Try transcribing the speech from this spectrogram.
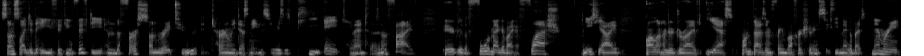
Sun selected the AU1550, and the first Sunray 2, internally designating the series as P8, came out in 2005, paired with a 4 megabyte of flash, an ATI R100 derived ES 1000 frame buffer sharing 60 megabytes of memory,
